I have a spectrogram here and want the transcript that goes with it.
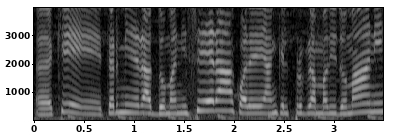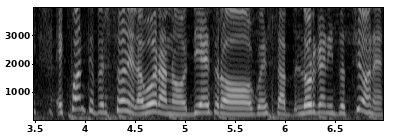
eh, che terminerà domani sera, qual è anche il programma di domani e quante persone lavorano dietro l'organizzazione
